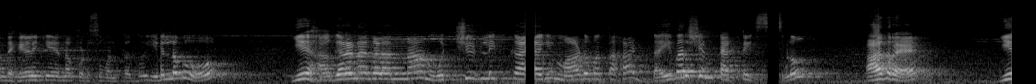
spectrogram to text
ಒಂದು ಹೇಳಿಕೆಯನ್ನು ಕೊಡಿಸುವಂಥದ್ದು, ಇವೆಲ್ಲವೂ ಈ ಹಗರಣಗಳನ್ನು ಮುಚ್ಚಿಡ್ಲಿಕ್ಕಾಗಿ ಮಾಡುವಂತಹ ಡೈವರ್ಷನ್ ಟ್ಯಾಕ್ಟಿಕ್ಸ್ಗಳು ಆದರೆ ಈ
